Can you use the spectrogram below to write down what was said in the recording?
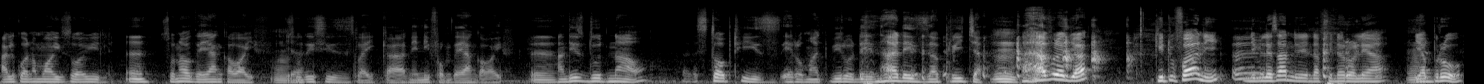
alikuwa na mawives wawili. Yeah. so now the younger wife. So Yeah. this is like uh, nini from the younger wife. Yeah. and this dude now stopped his eromachviro days nowadays is a preacher. Najua kitu fani ni vile sana nilienda funeral ya, ya bro.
